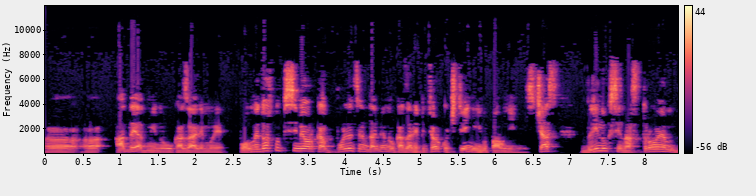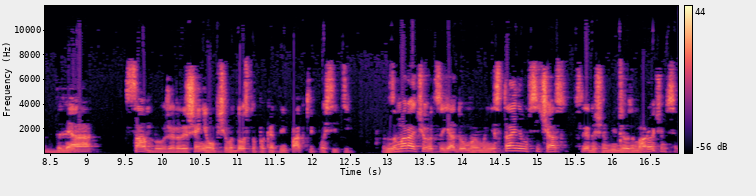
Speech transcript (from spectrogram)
AD-админу э, э, указали мы полный доступ семерка, пользователям домена указали пятерку чтения и выполнения. Сейчас в Linux настроим для Samba уже разрешение общего доступа к этой папке по сети. Заморачиваться, я думаю, мы не станем сейчас. В следующем видео заморочимся.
